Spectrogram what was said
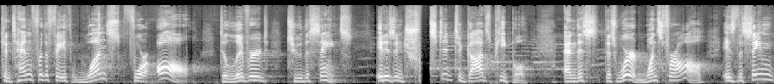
contend for the faith once for all delivered to the saints. It is entrusted to God's people. And this, this word, once for all, is the same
